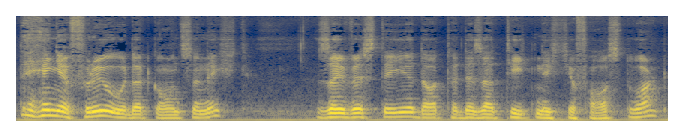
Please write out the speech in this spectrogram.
De hänge früher dat Ganze nicht. Sie wüsste je, dat dieser Tiet nicht gefasst ward.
